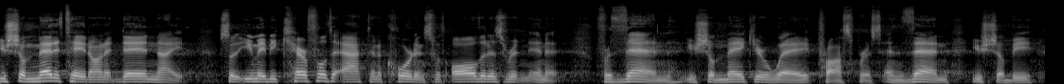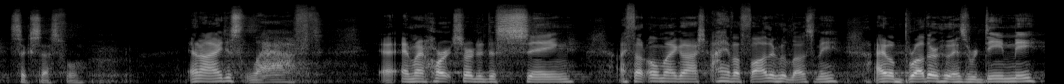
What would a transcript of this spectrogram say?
you shall meditate on it day and night, so that you may be careful to act in accordance with all that is written in it. For then you shall make your way prosperous, and then you shall be successful. And I just laughed and my heart started to sing. I thought, oh my gosh, I have a father who loves me. I have a brother who has redeemed me.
